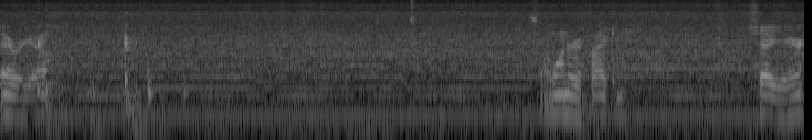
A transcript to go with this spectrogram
There we go. So I can show you here.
